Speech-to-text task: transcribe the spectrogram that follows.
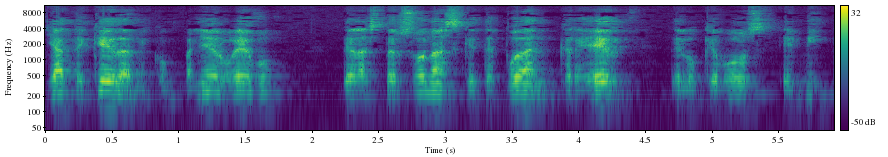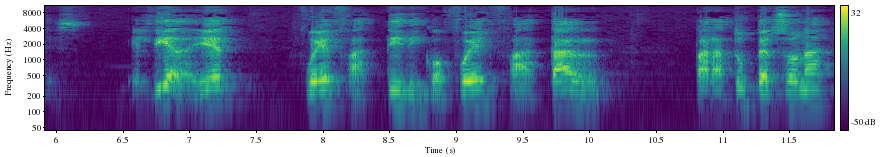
ya te queda, mi compañero Evo, de las personas que te puedan creer de lo que vos emites. El día de ayer fue fatídico, fue fatal para tu persona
